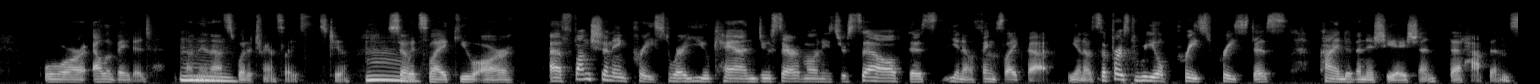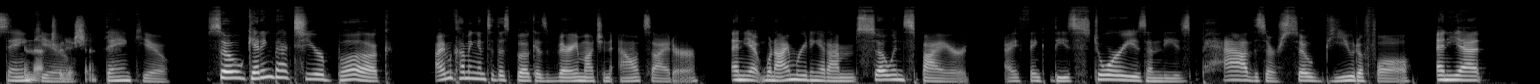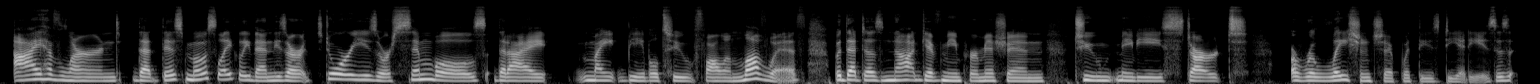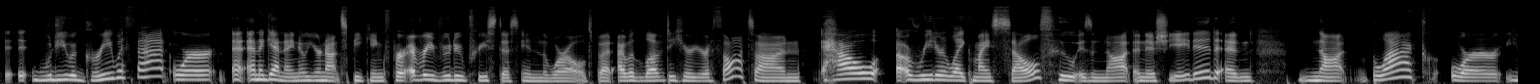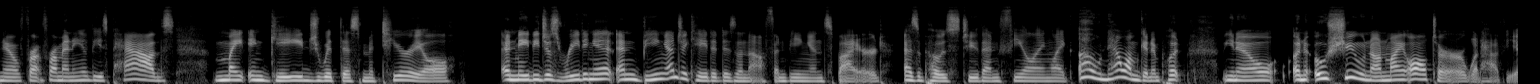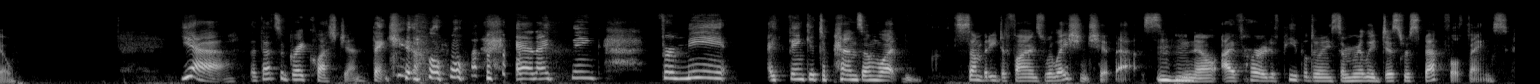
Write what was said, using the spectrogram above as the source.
or elevated. Mm. I mean, that's mm. what it translates to. Mm. So it's like you are a functioning priest where you can do ceremonies yourself. There's, you know, things like that. You know, it's the first real priest priestess kind of initiation that happens Thank in that you. tradition. Thank you. So, getting back to your book, I'm coming into this book as very much an outsider. And yet, when I'm reading it, I'm so inspired. I think these stories and these paths are so beautiful. And yet, I have learned that this most likely then these are stories or symbols that I might be able to fall in love with, but that does not give me permission to maybe start a relationship with these deities. Is would you agree with that or and again, I know you're not speaking for every voodoo priestess in the world, but I would love to hear your thoughts on how a reader like myself who is not initiated and not black or you know from from any of these paths might engage with this material and maybe just reading it and being educated is enough and being inspired as opposed to then feeling like oh now i'm going to put you know an oshun on my altar or what have you. Yeah that's a great question. Thank you. And i think for me i think it depends on what somebody defines relationship as. Mm-hmm. You know, I've heard of people doing some really disrespectful things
